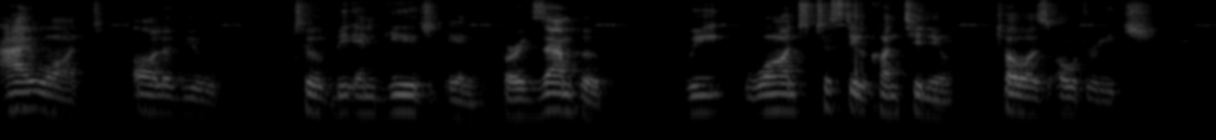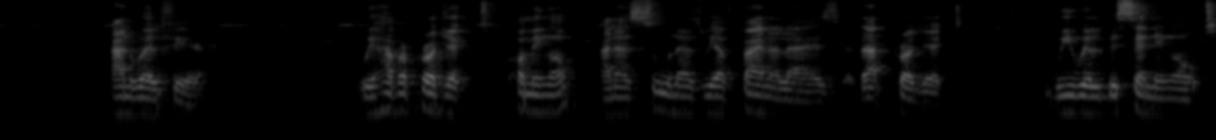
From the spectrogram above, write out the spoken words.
I want all of you to be engaged in. For example, we want to still continue towards outreach and welfare. We have a project coming up, and as soon as we have finalized that project, we will be sending out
